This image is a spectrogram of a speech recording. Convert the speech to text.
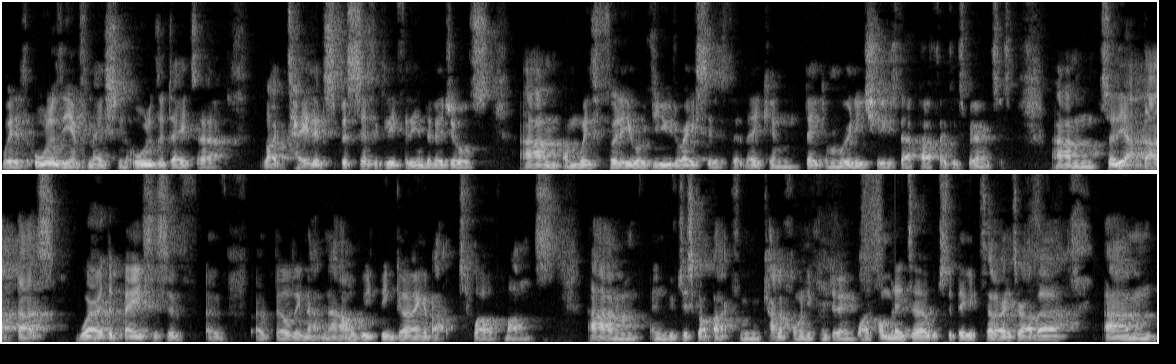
with all of the information, all of the data, like tailored specifically for the individuals, um, and with fully reviewed races that they can they can really choose their perfect experiences. Um, so yeah, that that's we're at the basis of, of, of building that now. We've been going about twelve months, um, and we've just got back from California from doing Y Combinator, which is a big accelerator out there. Um,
